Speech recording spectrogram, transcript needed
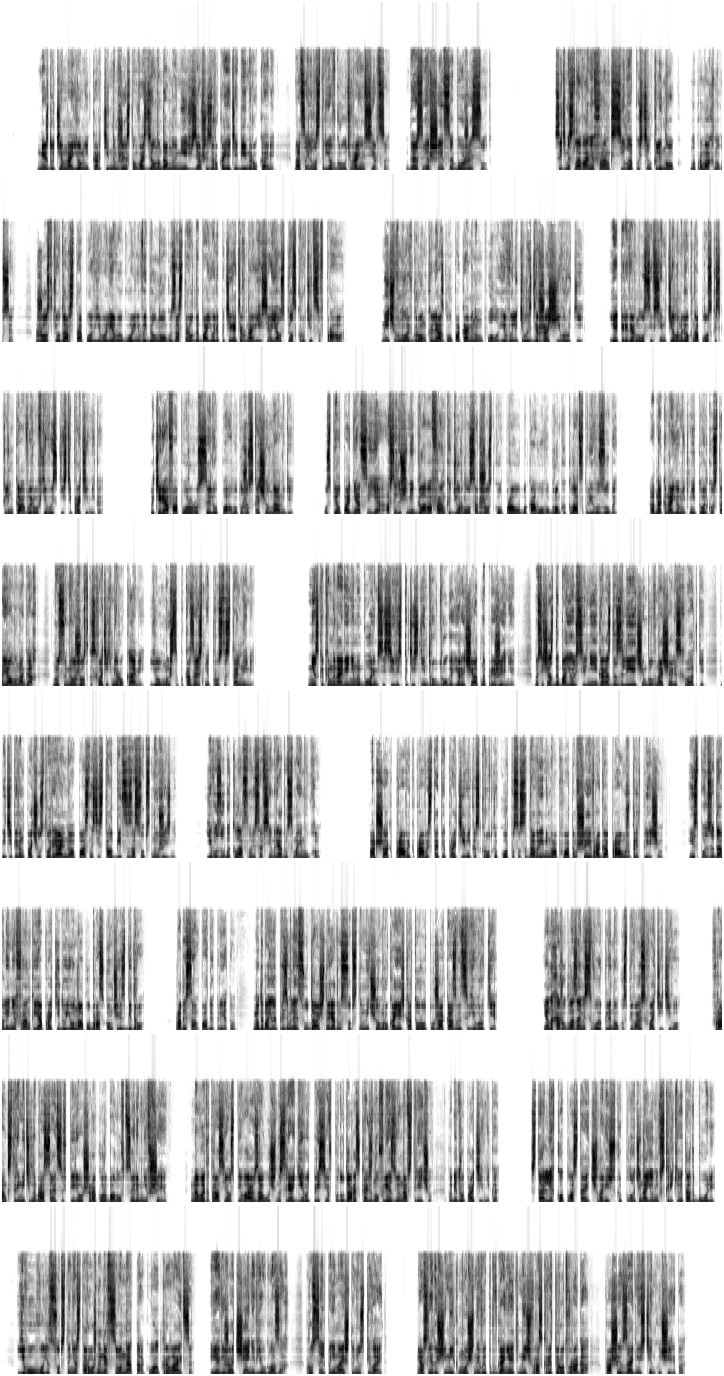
Между тем наемник картинным жестом воздел надо мной меч, взявший за рукоять обеими руками, нацелил острие в грудь, в район сердца. «Да свершится Божий суд!» С этими словами Франк с силой опустил клинок, но промахнулся. Жесткий удар стопой в его левую голень выбил ногу и заставил Дебайоля потерять равновесие, а я успел скрутиться вправо. Меч вновь громко лязгнул по каменному полу и вылетел из держащей его руки. Я перевернулся и всем телом лег на плоскость клинка, вырвав его из кисти противника. Потеряв опору, Руссель упал, но тут же вскочил на ноги. Успел подняться и я, а в следующий миг голова Франка дернулась от жесткого правого бокового, громко клацнули его зубы. Однако наемник не только устоял на ногах, но и сумел жестко схватить меня руками. Его мышцы показались мне просто стальными. Несколько мгновений мы боремся, сились потеснить друг друга и рыча от напряжения. Но сейчас Дебайоль сильнее и гораздо злее, чем был в начале схватки, ведь теперь он почувствовал реальную опасность и стал биться за собственную жизнь. Его зубы клацнули совсем рядом с моим ухом. Под шаг правой к правой стопе противника, скрутка корпуса с одновременным обхватом шеи врага правым же предплечьем. Используя давление Франка, я опрокидываю его на пол броском через бедро. Правда, и сам падаю при этом. Но Дебайоль приземляется удачно, рядом с собственным мечом, рукоять которого тут же оказывается в его руке. Я нахожу глазами свой клинок, успеваю схватить его. Франк стремительно бросается вперед, широко рубанув целем мне в шею. Но в этот раз я успеваю заученно среагировать, присев под удар и скользнув лезвием навстречу, по бедру противника. Сталь легко пластает человеческую плоть, и наемник вскрикивает от боли. Его уводит, собственно, неосторожная инерционная атака. Он открывается. И я вижу отчаяние в его глазах. Руссель понимает, что не успевает. А в следующий миг мощный выпад вгоняет меч в раскрытый рот врага, прошив заднюю стенку черепа.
